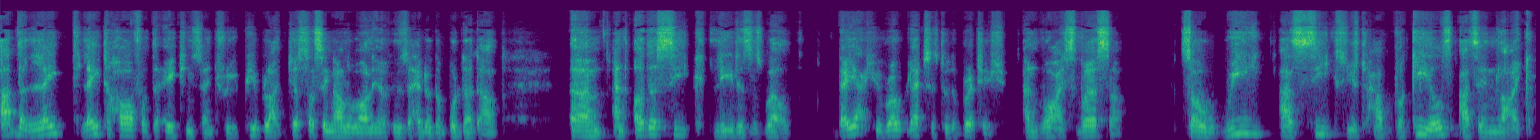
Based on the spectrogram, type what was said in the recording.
at the late later half of the 18th century, people like Jassa Singh Ahluwalia, who's the head of the Buddha Dal, um, and other Sikh leaders as well, they actually wrote letters to the British and vice versa. So we as Sikhs used to have vakils, as in like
